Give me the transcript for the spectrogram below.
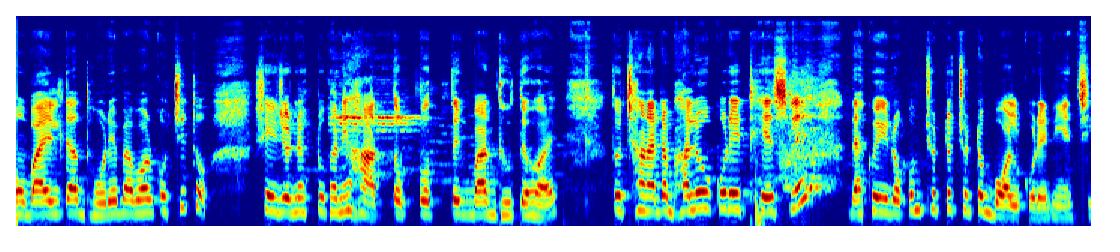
মোবাইলটা ধরে ব্যবহার করছি তো, সেই জন্য একটুখানি হাত তো প্রত্যেকবার ধুতে হয়। তো ছানাটা ভালো করে ঠেসলে, দেখো এইরকম ছোট্ট ছোট্ট বল করে নিয়েছি।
